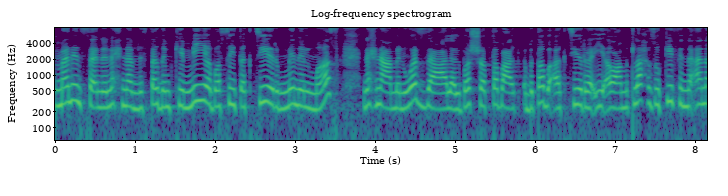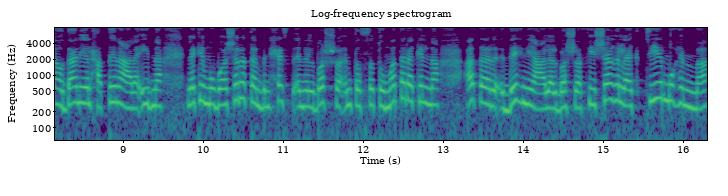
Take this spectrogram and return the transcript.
ما ننسى إن نحن بنستخدم كمية بسيطة كثير من الماسك. نحن عم نوزع على البشرة بطبقه بطبقة كثير رقيقة. وعم تلاحظوا كيف إن أنا ودانيال حطينا على إيدنا لكن مباشرة بنحس إن البشرة امتصت وما ترك لنا أثر دهني على البشرة. في شغلة كثير مهمة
